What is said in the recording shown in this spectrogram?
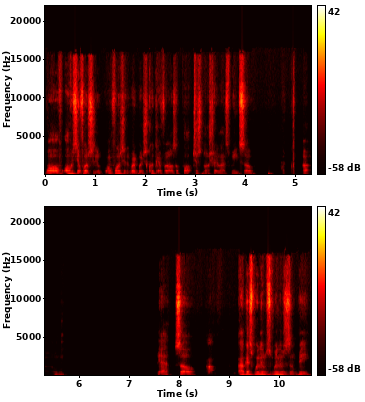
well, obviously, unfortunately, unfortunately, Red Bull is quick everywhere else, but just not straight line speed. So, um, yeah. So, I, guess Williams Williams is in B.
